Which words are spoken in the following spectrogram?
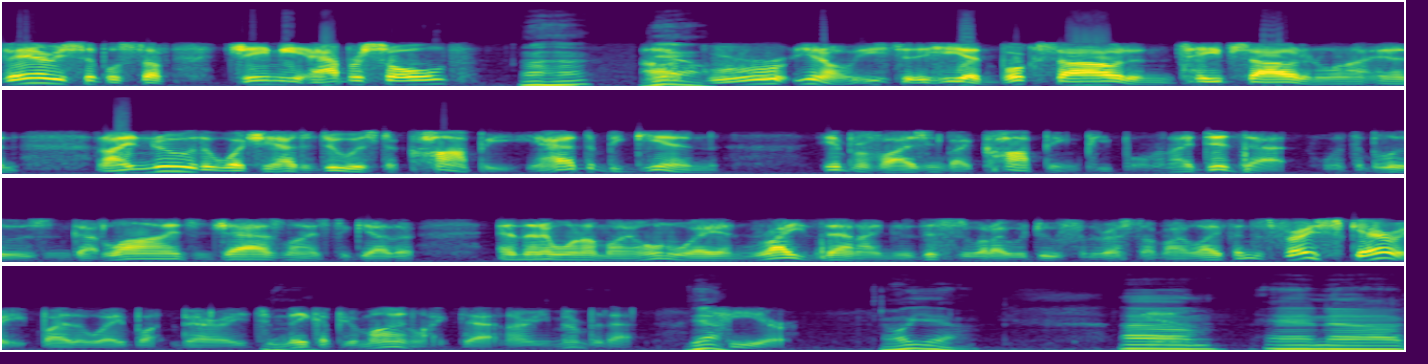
very simple stuff. Jamey Aebersold. Uh-huh. Uh, yeah. Gr- you know, he he had books out and tapes out, and when I and and I knew that what you had to do was to copy. You had to begin improvising by copying people, and I did that with the blues and got lines and jazz lines together, and then I went on my own way. And right then, I knew this is what I would do for the rest of my life. And it's very scary, by the way, Barry, to yeah. make up your mind like that. I remember that yeah. fear. Oh yeah, um, yeah. and uh,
